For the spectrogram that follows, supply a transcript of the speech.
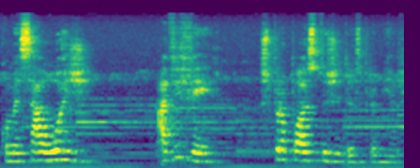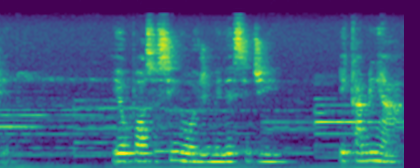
começar hoje a viver os propósitos de Deus para minha vida. Eu posso sim hoje me decidir e caminhar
